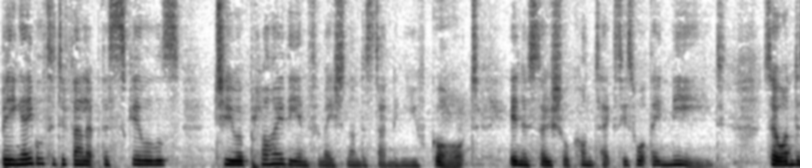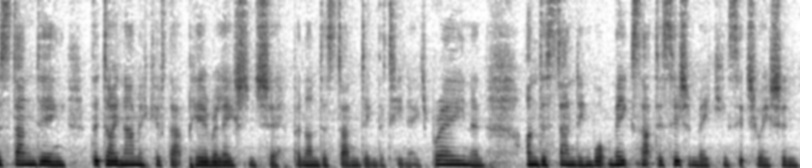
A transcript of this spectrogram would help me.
being able to develop the skills to apply the information understanding you've got in a social context is what they need. So, understanding the dynamic of that peer relationship and understanding the teenage brain and understanding what makes that decision making situation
